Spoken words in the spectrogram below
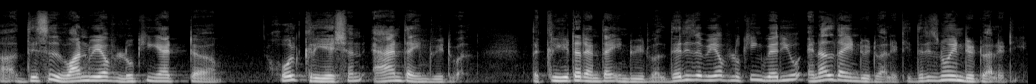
uh, this is one way of looking at uh, whole creation and the individual, the creator and the individual. There is a way of looking where you annul the individuality. There is no individuality.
